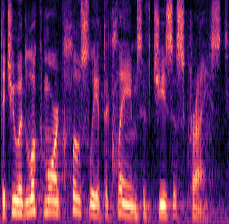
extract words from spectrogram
that you would look more closely at the claims of Jesus Christ.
